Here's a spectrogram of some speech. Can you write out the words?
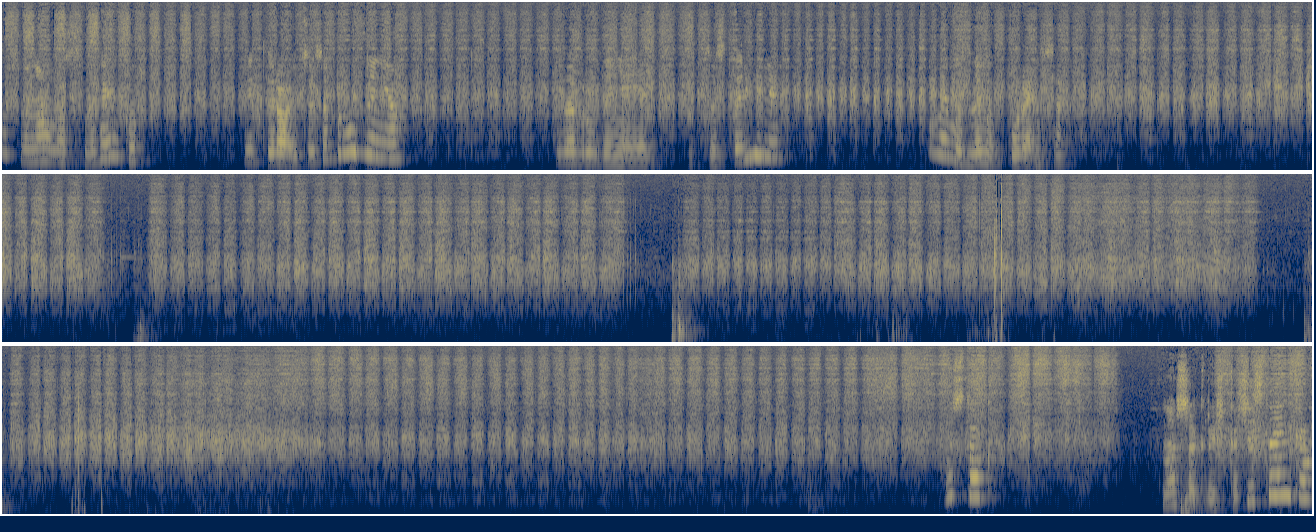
Ось вона у нас легенько відтираються забруднення. Забруднення є застарілі, але ми з ними впораємося. Ось так. Наша кришка чистенька.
